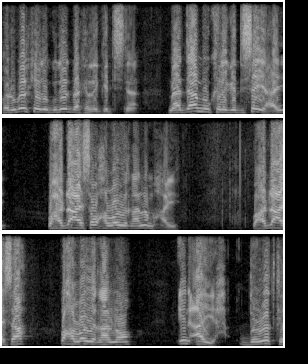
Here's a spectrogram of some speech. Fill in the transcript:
horumarkeeda gudeed baa kala gedisnaa. Maadaamuu kala gedisan yahay waxaa dhacaysa waxa loo yaqaano maxay? Waxaa dhacaysa waxa loo yaqaano in ay dowladka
